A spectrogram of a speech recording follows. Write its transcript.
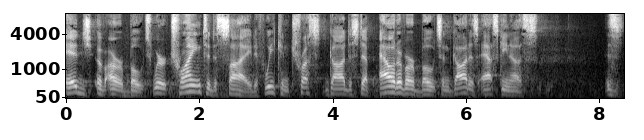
edge of our boats. We're trying to decide if we can trust God to step out of our boats, and God is asking us Is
